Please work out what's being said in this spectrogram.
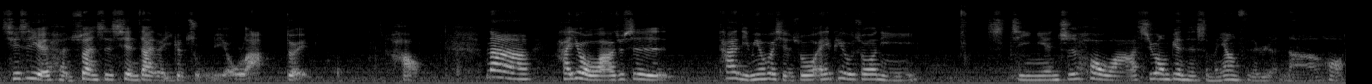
其实也很算是现在的一个主流啦。对，好，那还有啊，就是它里面会写说，哎，譬如说你几年之后啊，希望变成什么样子的人啊？哈，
